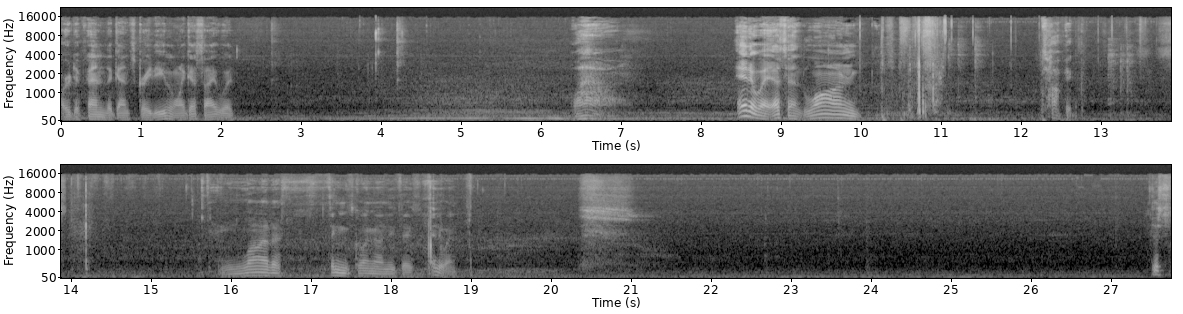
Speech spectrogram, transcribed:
Or defend against great evil? I guess I would. Wow. Anyway, that's a long topic. A lot of things going on these days. Anyway. Just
